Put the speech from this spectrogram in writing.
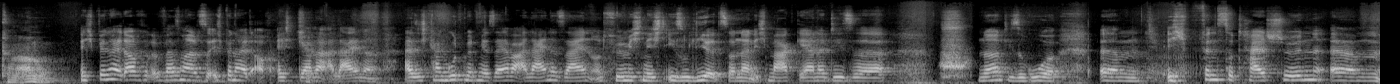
keine Ahnung. Ich bin halt auch, was man so, ich bin halt auch echt gerne ja. alleine. Also ich kann gut mit mir selber alleine sein und fühle mich nicht isoliert, sondern ich mag gerne diese, ne, diese Ruhe. Ähm, ich finde es total schön. Ähm,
